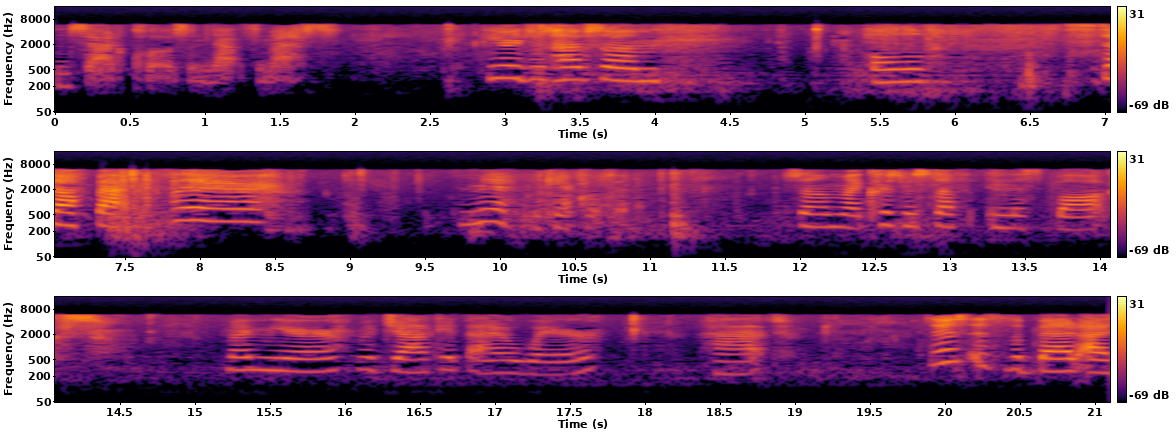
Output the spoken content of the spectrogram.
and sad clothes, and that's a mess. Here I just have some old stuff back there. Meh, you can't close it. Some my Christmas stuff in this box. My mirror, my jacket that I wear, hat. This is the bed I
